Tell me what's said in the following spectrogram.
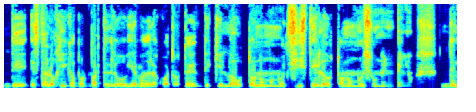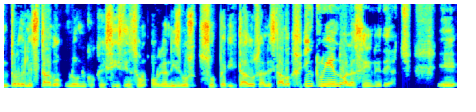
de esta lógica por parte del gobierno de la 4T de que lo autónomo no existe y lo autónomo es un empeño. Dentro del Estado lo único que existen son organismos supeditados al Estado, incluyendo a la CNDH. Eh,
